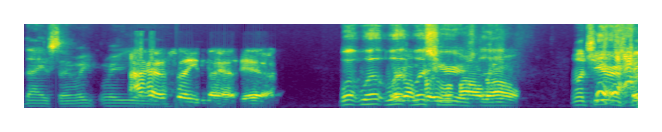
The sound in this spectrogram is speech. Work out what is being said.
Dave, so we we. Uh, I have seen that. Yeah. What what what what's yours? Dave? wrong. What's yours? We're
